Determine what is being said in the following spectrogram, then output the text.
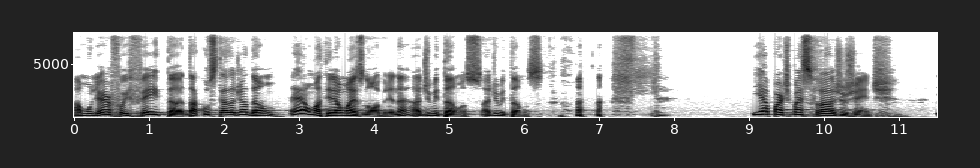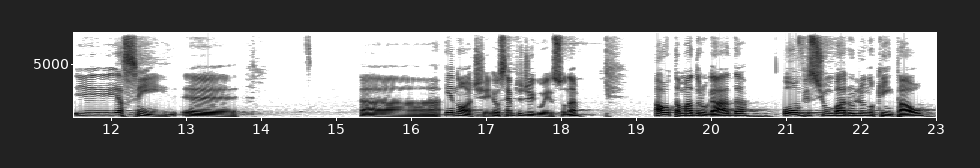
a mulher foi feita da costela de Adão. É o material mais nobre, né? Admitamos, admitamos. e a parte mais frágil, gente. E assim, é... ah, e note, eu sempre digo isso, né? Alta madrugada, ouve-se um barulho no quintal,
